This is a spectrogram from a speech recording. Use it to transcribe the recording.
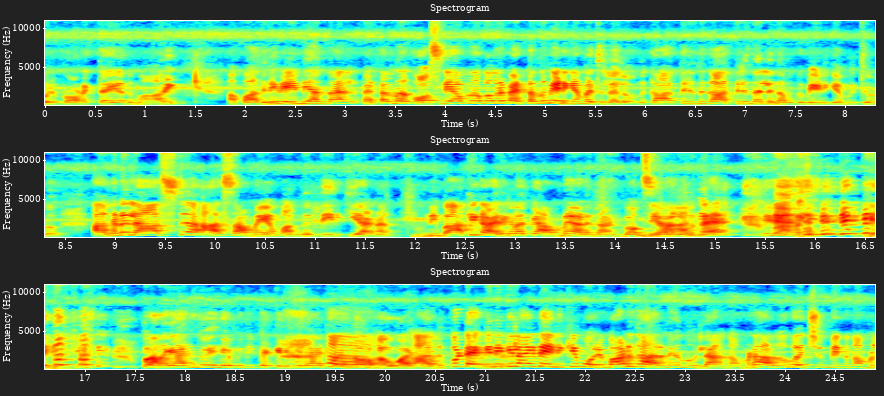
ഒരു പ്രോഡക്റ്റായി അത് മാറി. അപ്പൊ അതിന് വേണ്ടി എന്നാൽ പെട്ടെന്ന് കോസ്റ്റ്ലി ആകുമ്പോൾ നമുക്ക് അങ്ങനെ പെട്ടെന്ന് മേടിക്കാൻ പറ്റില്ലല്ലോ. ഒന്ന് കാത്തിരുന്ന് കാത്തിരുന്നല്ലേ നമുക്ക് മേടിക്കാൻ പറ്റുള്ളൂ. അങ്ങനെ ലാസ്റ്റ് ആ സമയം വന്നെത്തിയിരിക്കുകയാണ്. ഇനി ബാക്കി കാര്യങ്ങളൊക്കെ അമ്മയാണ് ഇന്ന് അൺബോക്സ് ചെയ്യാൻ പോകുന്നത് അതിനെപ്പറ്റി ടെക്നിക്കലായിട്ടുള്ള അതിപ്പോ ടെക്നിക്കലായിട്ട് എനിക്കും ഒരുപാട് ധാരണയൊന്നുമില്ല. നമ്മുടെ അറിവ് വെച്ചും പിന്നെ നമ്മൾ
